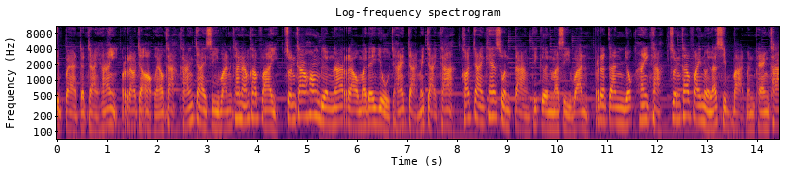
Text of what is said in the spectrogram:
17-18 จะจ่ายให้ เราจะออกแล้วค่ะ ค้างจ่าย 4 วันค่าน้ำค่าไฟ ส่วนค่าห้องเดือนหน้าเราไม่ได้อยู่จะให้จ่ายไม่จ่ายค่ะขอจ่ายแค่ส่วนต่างที่เกินมา 4 วัน ประกันยกให้ค่ะ ส่วนค่าไฟหน่วยละ10 10บาทมันแพงค่ะ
